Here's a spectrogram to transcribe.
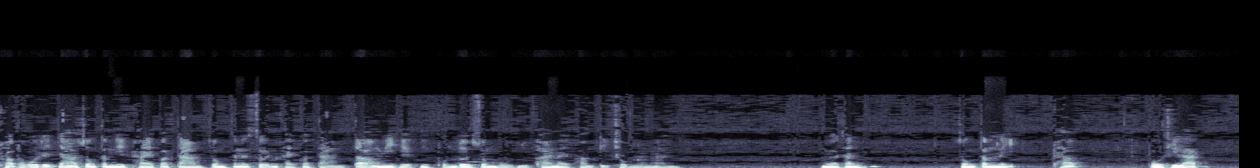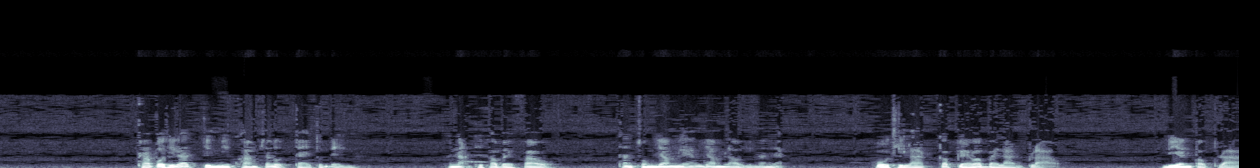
เพราะพระพุทธเจ้าทรงตำหนิใครก็ตามทรงสนเสริญใครก็ตาม ต้องมีเหตุมีผลโดยสมบูรณ์อยู่ภายในความติชมนั้นๆ เมื่อท่านทรงตำหนิพระโพธิราช พระโพธิราชจึงมีความสลดใจตนเอง ขณะที่เข้าไปเฝ้า ท่านทรงย้ำแล้วย้ำเล่าอยู่นั่นแหละโพธิราชก็แปลว่าใบลานเปล่าเรียนเปล่าเปล่า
